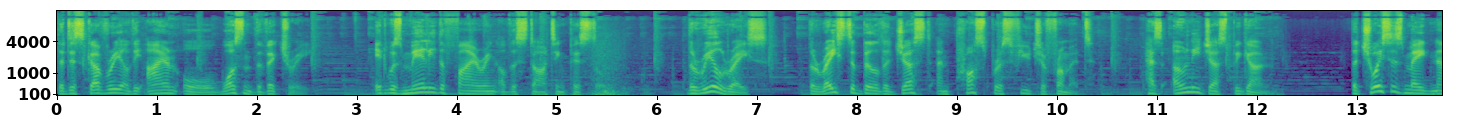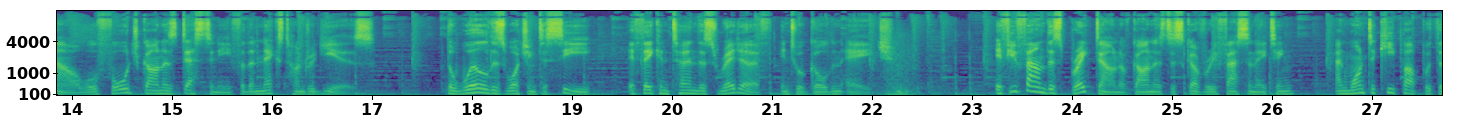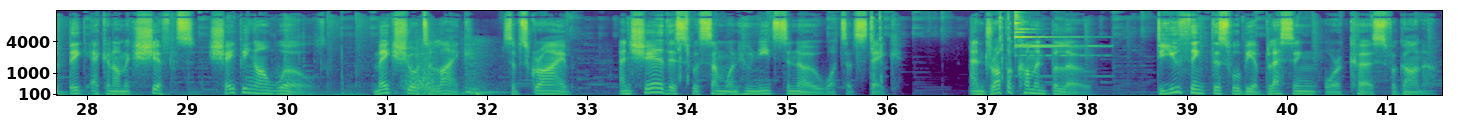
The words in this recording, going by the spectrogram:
The discovery of the iron ore wasn't the victory. It was merely the firing of the starting pistol. The real race, the race to build a just and prosperous future from it, has only just begun. The choices made now will forge Ghana's destiny for the next hundred years. The world is watching to see if they can turn this red earth into a golden age. If you found this breakdown of Ghana's discovery fascinating and want to keep up with the big economic shifts shaping our world, make sure to like, subscribe, and share this with someone who needs to know what's at stake. And drop a comment below. Do you think this will be a blessing or a curse for Ghana?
